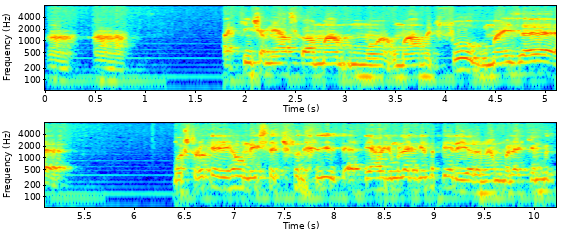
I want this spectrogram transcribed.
a, a, a quem te ameaça com uma, uma, uma arma de fogo, mas é mostrou que realmente isso aqui é terra de mulher Benta Pereira, né? Mulher que é muito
